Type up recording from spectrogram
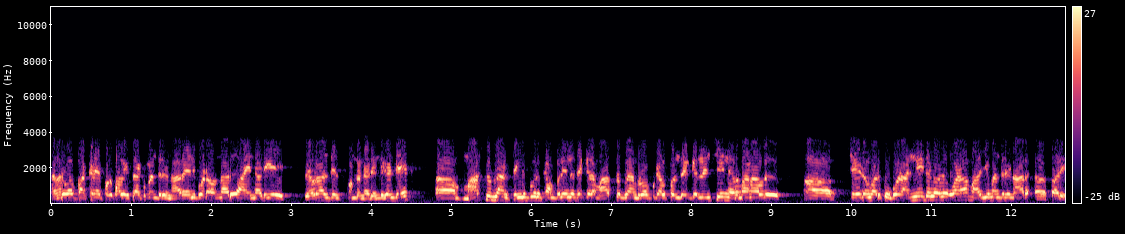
చంద్రబాబు పక్కనే పురపాలక శాఖ మంత్రి నారాయణ కూడా ఉన్నారు. ఆయన అడిగి వివరాలు తెలుసుకుంటున్నారు. ఎందుకంటే మాస్టర్ ప్లాన్ సింగపూర్ కంపెనీల దగ్గర మాస్టర్ ప్లాన్ రూపకల్పన దగ్గర నుంచి నిర్మాణాలు ఆ, చేయడం వరకు కూడా అన్నిటిలోనూ కూడా మాజీ మంత్రి నారా సారీ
